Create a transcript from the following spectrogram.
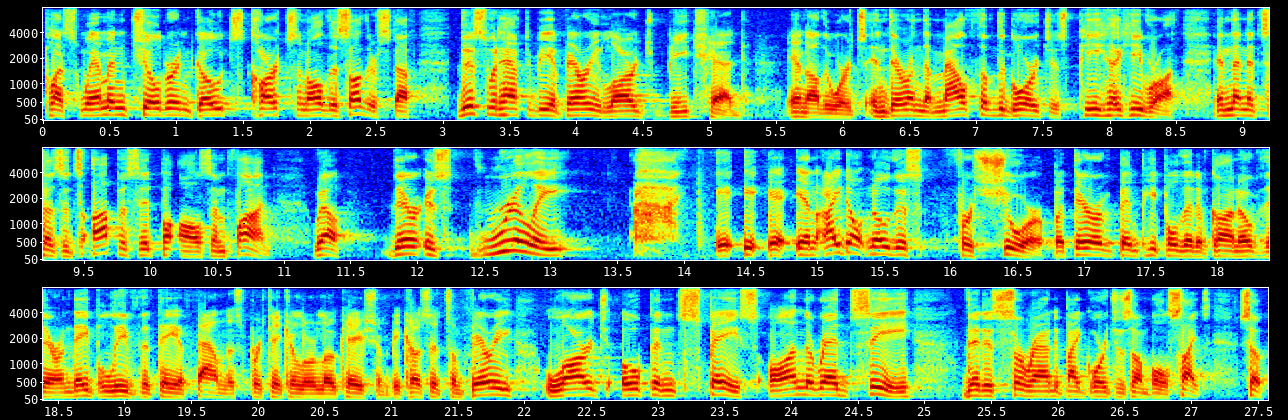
plus women, children, goats, carts, and all this other stuff. This would have to be a very large beachhead. in other words. And they're in the mouth of the gorges, Pihahiroth. And then it says it's opposite Baal Zemphan. Well, there is really, and I don't know this for sure, but there have been people that have gone over there and they believe that they have found this particular location because it's a very large open space on the Red Sea that is surrounded by gorges on both sides. So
